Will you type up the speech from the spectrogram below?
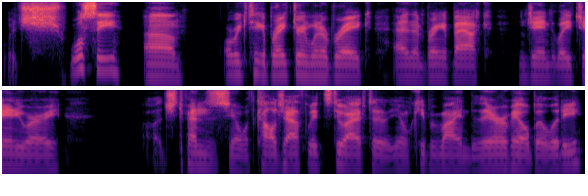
which we'll see. Um, or we could take a break during winter break and then bring it back in Jan- late January. Uh, it just depends, you know, with college athletes too. I have to, you know, keep in mind their availability.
